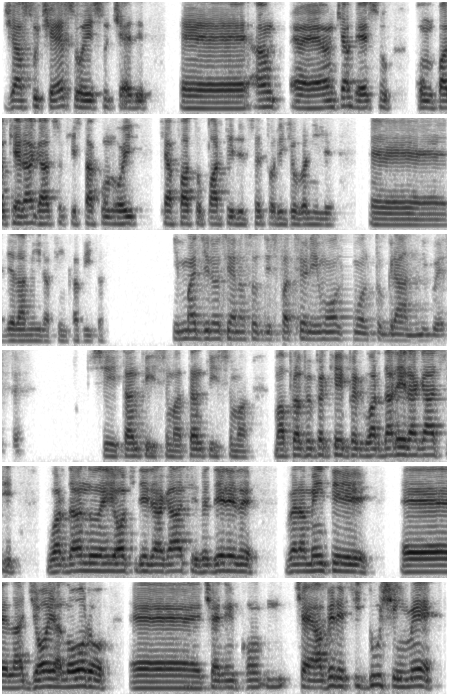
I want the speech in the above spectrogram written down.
già successo e succede eh, anche adesso con qualche ragazzo che sta con noi che ha fatto parte del settore giovanile eh, della Mira fin capito. Immagino siano soddisfazioni molto molto grandi queste. Sì, tantissima, tantissima, ma proprio perché per guardare i ragazzi, guardando negli occhi dei ragazzi, vedere le, veramente eh, la gioia loro, eh, cioè, nel, cioè, avere fiducia in me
